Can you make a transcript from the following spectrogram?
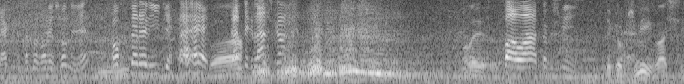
Jak wysoko zawieszony, nie? O, w teren idzie. Na tych laczkach Ale fała to brzmi. tylko brzmi właśnie.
